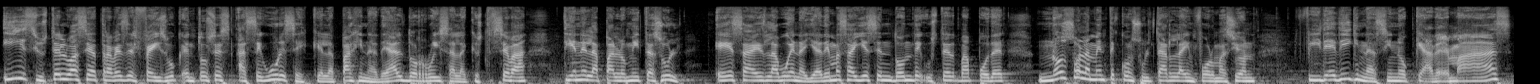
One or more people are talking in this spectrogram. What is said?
Y si usted lo hace a través del Facebook, entonces asegúrese que la página de Aldo Ruiz a la que usted se va tiene la palomita azul. Esa es la buena y además ahí es en donde usted va a poder no solamente consultar la información fidedigna, sino que además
